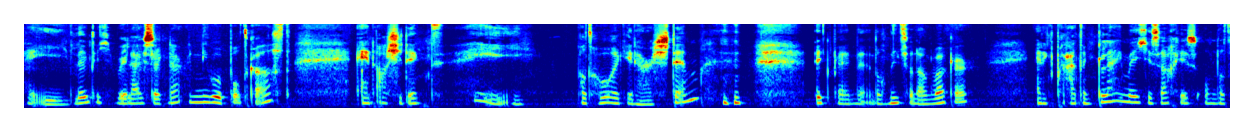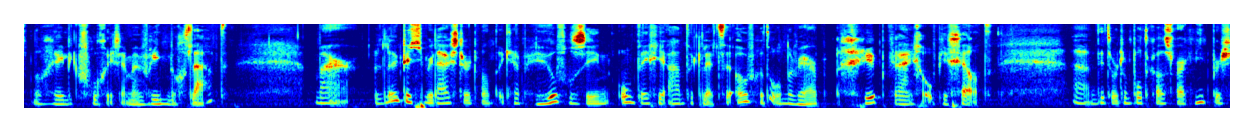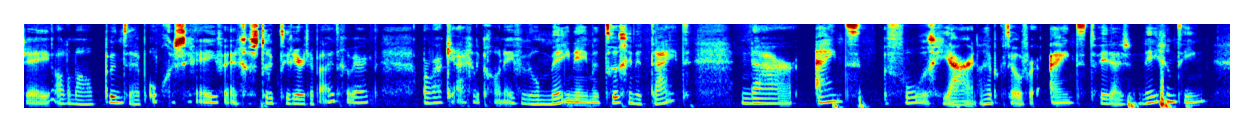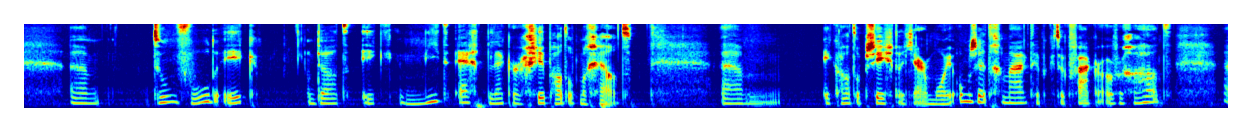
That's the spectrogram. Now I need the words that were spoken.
Hey, leuk dat je weer luistert naar een nieuwe podcast. En als je denkt, hey, wat hoor ik in haar stem? ik ben eh, nog niet zo lang wakker. En ik praat een klein beetje zachtjes, omdat het nog redelijk vroeg is en mijn vriend nog slaapt. Maar leuk dat je weer luistert, want ik heb heel veel zin om tegen je aan te kletsen over het onderwerp grip krijgen op je geld. Uh, dit wordt een podcast waar ik niet per se allemaal punten heb opgeschreven en gestructureerd heb uitgewerkt. Maar waar ik je eigenlijk gewoon even wil meenemen terug in de tijd naar eind vorig jaar. Dan heb ik het over eind 2019. Um, ehm, toen voelde ik dat ik niet echt lekker grip had op mijn geld. Um, ik had op zich dat jaar een mooie omzet gemaakt, heb ik het ook vaker over gehad.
